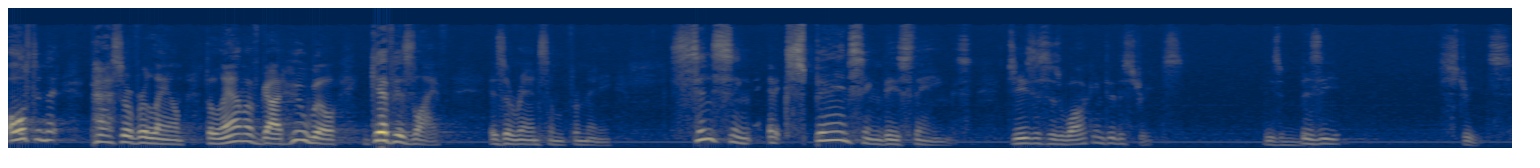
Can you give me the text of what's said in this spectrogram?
ultimate Passover lamb, the Lamb of God who will give his life as a ransom for many. Sensing and experiencing these things, Jesus is walking through the streets, these busy streets,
